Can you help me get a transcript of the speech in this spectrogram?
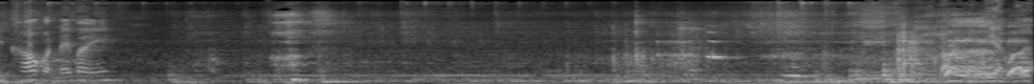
กินข้าวก่อนได้ไหม เรียกเลย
